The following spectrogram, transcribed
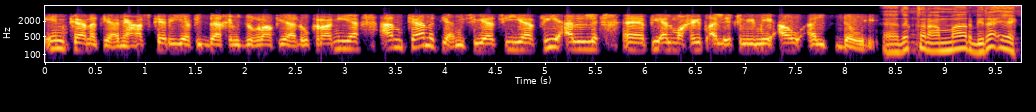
إن كانت يعني عسكرية في الداخل الجغرافيا الأوكرانية أم كانت يعني سياسية في في المحيط الإقليمي أو الدولي. دكتور عمار برأيك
